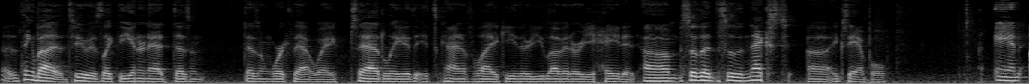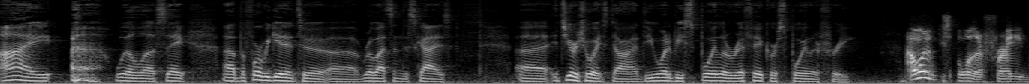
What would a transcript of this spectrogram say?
uh, the thing about it too is like the internet doesn't doesn't work that way. Sadly, it's kind of like either you love it or you hate it. Um, so the so the next uh, example, and I will uh, say uh, before we get into robots in disguise, uh, it's your choice, Don. Do you want to be spoilerific or spoiler free? I want to be spoiler free,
